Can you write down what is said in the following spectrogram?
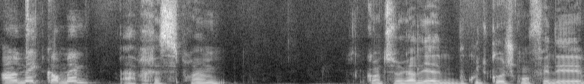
Un mec quand même Après, c'est problème. Quand tu regardes, il y a beaucoup de coachs qui ont fait des.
